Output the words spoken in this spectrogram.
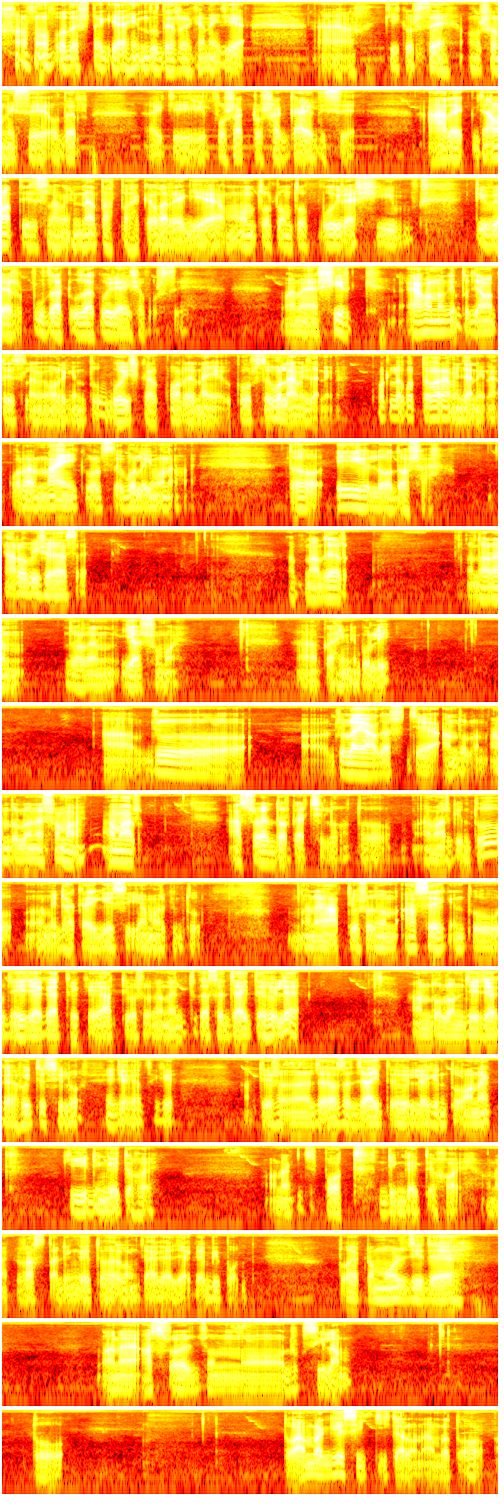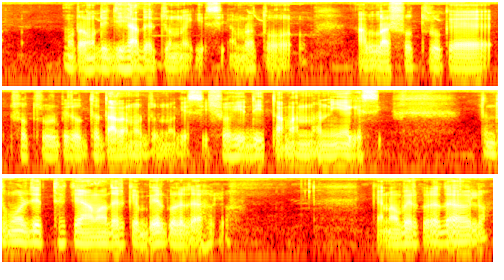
ধর্ম উপদেষ্টা গিয়া হিন্দুদের এখানে গিয়া কি করছে? অংশ নিছে, ওদের কি পোশাক টোশাক গায়ে দিছে। আর এক জামাতে ইসলামের নেতা তো একেবারে গিয়া মন্ত্র টন্ত্র পইরা শিব, টিবের পূজা টুজা কইরা এসে পড়ছে। মানে শির্ক। এখনও কিন্তু জামাতে ইসলামী ওরা কিন্তু বহিষ্কার করে নাই, করছে বলে আমি জানি না। করলে করতে পারে, আমি জানি না। করার নাই, করছে বলেই মনে হয়। তো এই হলো দশা। আরও বিষয় আছে। আপনাদের ধরেন ধরেন ইয়ার সময় কাহিনী বলি। জুলাই, আগস্ট যে আন্দোলন, আন্দোলনের সময় আমার আশ্রয়ের দরকার ছিল। তো আমার কিন্তু, আমি ঢাকায় গেছি, আমার কিন্তু মানে আত্মীয় স্বজন আছে, কিন্তু যেই জায়গা থেকে আত্মীয় স্বজনের কাছে যাইতে হইলে আন্দোলন যে জায়গায় হইতেছিল, সেই জায়গা থেকে আত্মীয় স্বজনের কাছে যাইতে হইলে কিন্তু অনেক কি ডিঙ্গাইতে হয়, অনেক পথ ডিঙ্গাইতে হয়, অনেক রাস্তা ডিঙ্গাইতে হয় এবং জায়গায় জায়গায় বিপদ। তো একটা মসজিদে মানে আশ্রয়ের জন্য ঢুকছিলাম। তো তো আমরা গেছি কি কারণে? আমরা তো মোটামুটি জিহাদের জন্য গেছি। আমরা তো আল্লাহর শত্রুকে, শত্রুর বিরুদ্ধে দাঁড়ানোর জন্য গেছি। শহীদি তামান্না নিয়ে গেছি। কিন্তু মসজিদ থেকে আমাদেরকে বের করে দেওয়া হলো। কেন বের করে দেওয়া হলো?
